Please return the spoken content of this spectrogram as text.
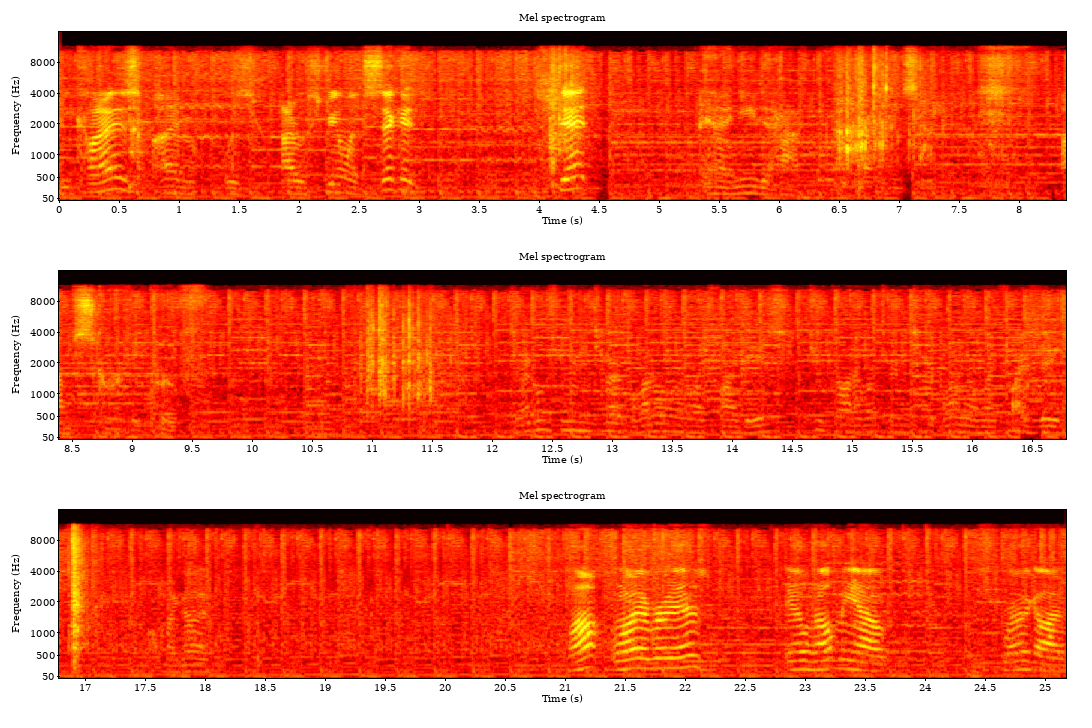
Because I was I was feeling sick as shit, and I need to have more vitamin C. I'm scurvy proof. Did I go through an entire bottle in like five days? Dear God, I went through an entire bottle in like five days. Oh my god. Well, whatever it is, it'll help me out. I swear to God.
